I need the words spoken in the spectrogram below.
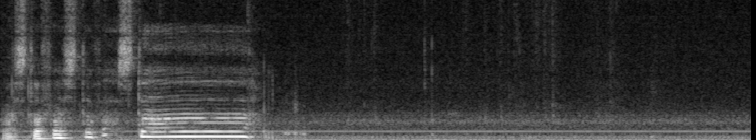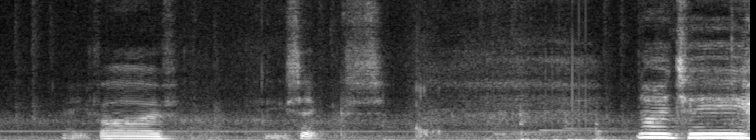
Faster, faster, faster! 85, 86, 90.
